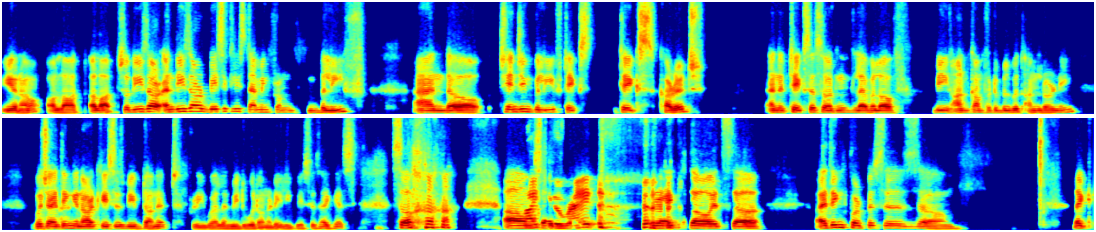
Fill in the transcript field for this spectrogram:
you know a lot a lot. So these are and these are basically stemming from belief. And uh, changing belief takes takes courage. And it takes a certain level of being uncomfortable with unlearning which i think in our cases we've done it pretty well and we do it on a daily basis i guess. So um I so- do, right? right. So it's uh i think purpose is um like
